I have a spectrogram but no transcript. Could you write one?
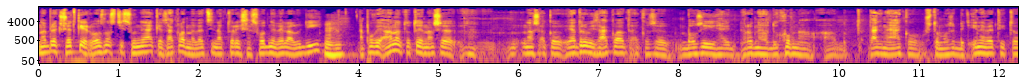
napriek všetkej rôznosti sú nejaké základné veci, na ktorých sa shodne veľa ľudí uh-huh. a povie, áno, toto je naše, náš ako jadrový základ akože Boží, hej, rodného duchovna alebo tak nejako, už to môže byť iné vety, to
